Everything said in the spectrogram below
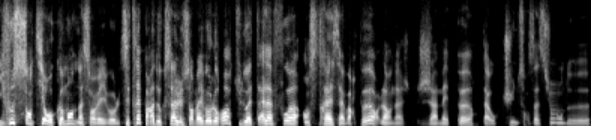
il faut se sentir aux commandes d'un survival. C'est très paradoxal. Ouais. Le survival horror, tu dois être à la fois en stress, avoir peur. Là, on n'a jamais peur. Tu aucune sensation de,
